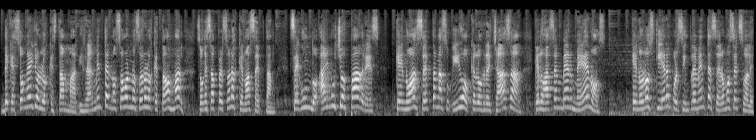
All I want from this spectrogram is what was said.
de que son ellos los que están mal. Y realmente no somos nosotros los que estamos mal, son esas personas que no aceptan. Segundo, hay muchos padres que no aceptan a sus hijos, que los rechazan, que los hacen ver menos que no los quieren por simplemente ser homosexuales.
